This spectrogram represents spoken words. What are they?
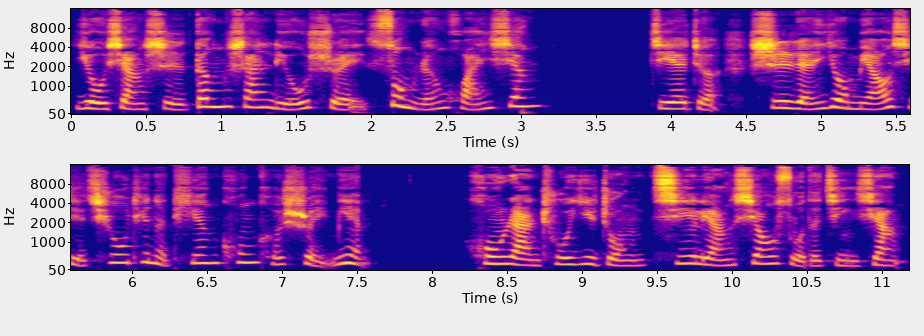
又像是登山流水，送人还乡。接着，诗人又描写秋天的天空和水面，烘染出一种凄凉萧索的景象，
